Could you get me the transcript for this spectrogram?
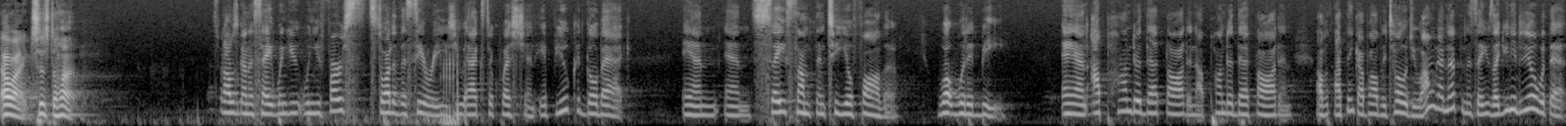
All right, Sister Hunt. That's what I was going to say. When you when you first started the series, you asked a question. If you could go back and and say something to your father, what would it be? And I pondered that thought, and I pondered that thought, and I, I think I probably told you I don't got nothing to say. He was like, "You need to deal with that."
